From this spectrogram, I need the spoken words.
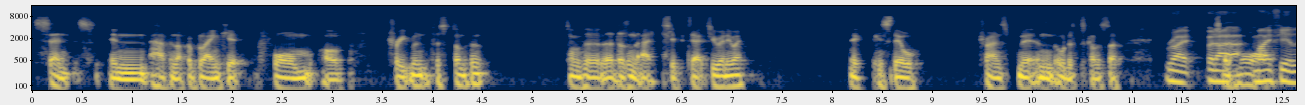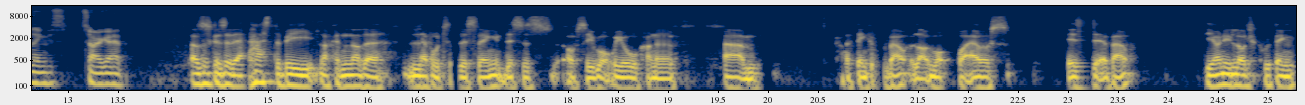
sense in having like a blanket form of treatment for something, something that doesn't actually protect you anyway. It can still transmit and all this kind of stuff. Right, but so I, my feelings. Sorry, go ahead. I was just going to say there has to be like another level to this thing. This is obviously what we all kind of um, kind of think about. Like, what what else is it about? The only logical thing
